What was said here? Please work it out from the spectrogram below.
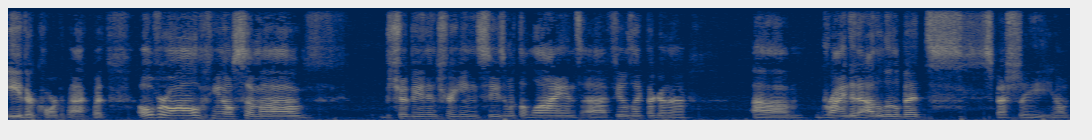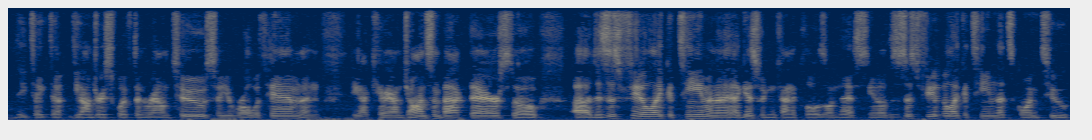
either quarterback? But overall, you know, some uh, should be an intriguing season with the Lions. Uh, feels like they're going to um, grind it out a little bit, especially, you know, they take De- D'Andre Swift in round two, so you roll with him, and you got Kerryon Johnson back there. So uh, does this feel like a team, and I, I guess we can kind of close on this, you know, does this feel like a team that's going to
